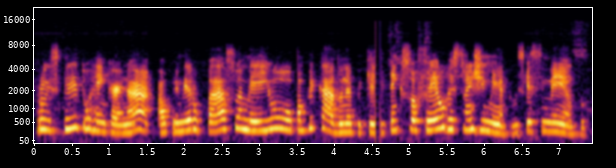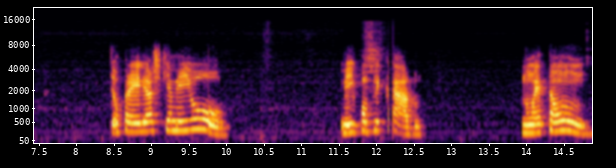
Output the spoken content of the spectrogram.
para o espírito reencarnar, ao primeiro passo é meio complicado, né? Porque ele tem que sofrer o restringimento, o esquecimento. Então, para ele, eu acho que é meio, meio complicado. Não é tão,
